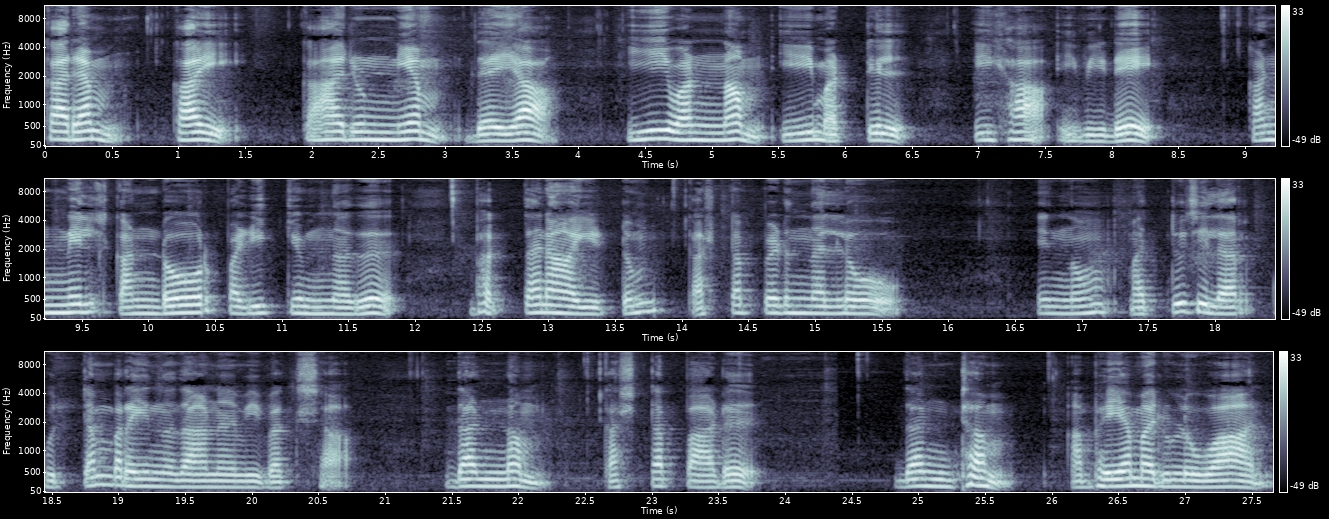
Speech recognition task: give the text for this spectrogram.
കരം കൈ കാരുണ്യം ദയ ഈ വണ്ണം ഈ മട്ടിൽ ഇഹ ഇവിടെ. കണ്ണിൽ കണ്ടോർ പഴിക്കുന്നത് ഭക്തനായിട്ടും കഷ്ടപ്പെടുന്നല്ലോ എന്നും മറ്റു ചിലർ കുറ്റം പറയുന്നതാണ് വിവക്ഷ. ദണ്ണം കഷ്ടപ്പാട്. ദണ്ഡം അഭയമരുളുവാൻ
